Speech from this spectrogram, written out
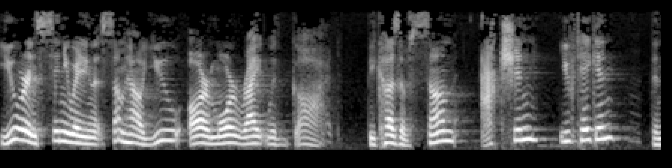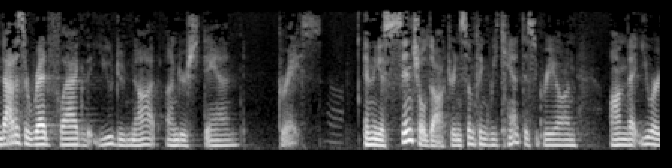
you are insinuating that somehow you are more right with God because of some action you've taken, then that is a red flag that you do not understand grace and the essential doctrine, something we can't disagree on, on that you are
